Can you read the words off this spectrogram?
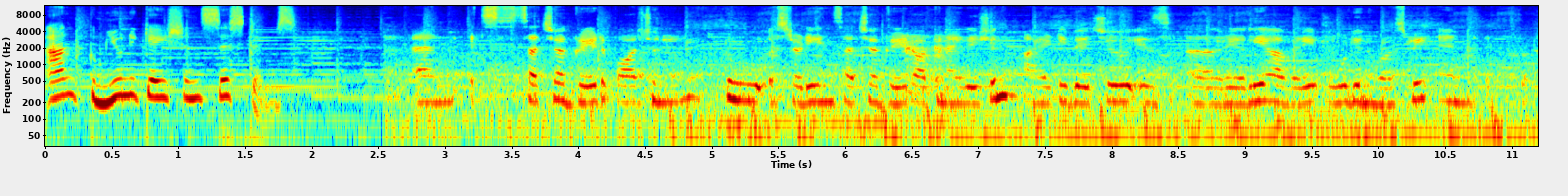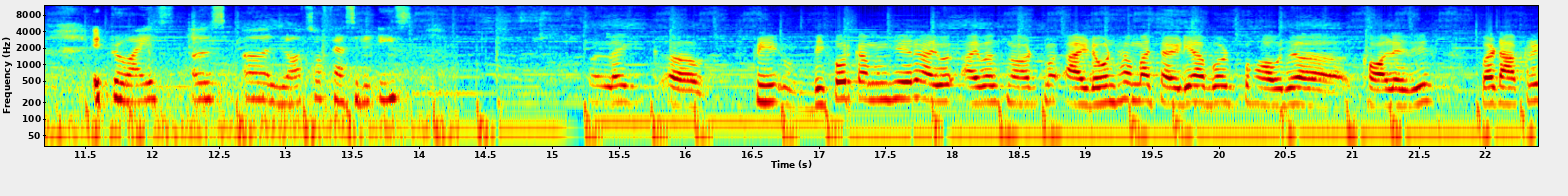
and communication systems. And it's such a great opportunity to study in such a great organization. IIT BHU is uh, really a very old university and it, it provides us uh, lots of facilities. Like uh, pre before coming here, I, I was not, I don't have much idea about how the college is but after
